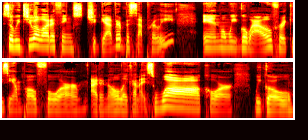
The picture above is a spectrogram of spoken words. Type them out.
So we do a lot of things together, but separately. And when we go out, for example, for, I don't know, like a nice walk or we go,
